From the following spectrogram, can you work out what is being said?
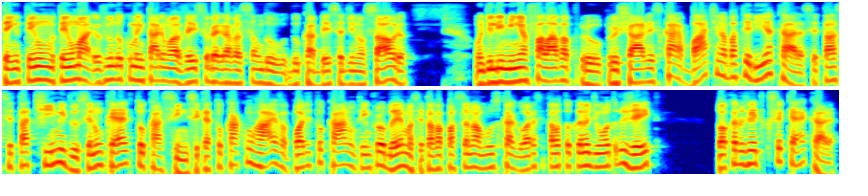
tem, tem, um, tem uma. Eu vi um documentário uma vez sobre a gravação do, do Cabeça Dinossauro. Onde Liminha falava pro, pro Charles, cara, bate na bateria, cara. Você tá, tá tímido, você não quer tocar assim, você quer tocar com raiva, pode tocar, não tem problema. Você tava passando a música agora, você tava tocando de um outro jeito toca do jeito que você quer, cara.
